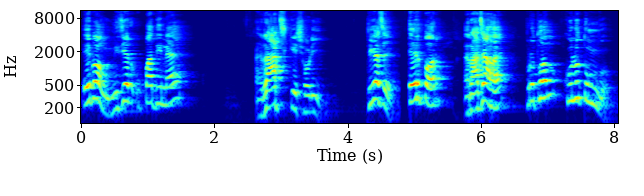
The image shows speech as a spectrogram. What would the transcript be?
এবং নিজের উপাধি নেয় রাজকেশরী। ঠিক আছে? এরপর রাজা হয় প্রথম কুলুতুঙ্গ।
